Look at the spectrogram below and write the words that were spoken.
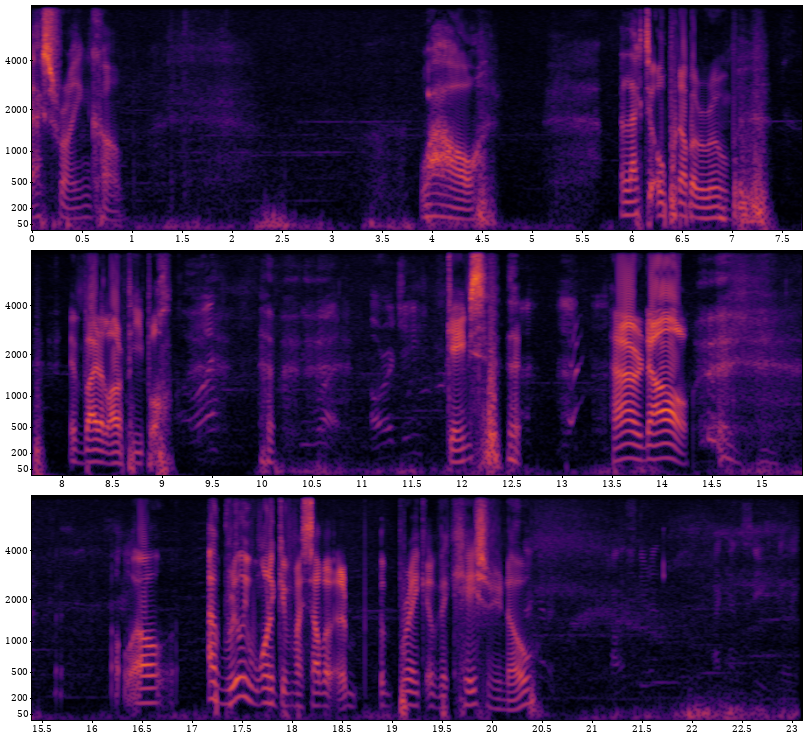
extra income. Wow. I like to open up a room, invite a lot of people. What? Do what? Orgy? Games? I don't know. Well, I really want to give myself a, a break, a vacation, you know. College student? I can't see really.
